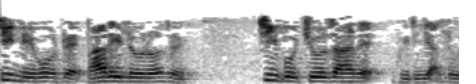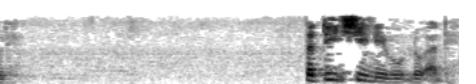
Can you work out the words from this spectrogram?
ကြည့်နေဖို့အတွက်ဘာတွေလိုတော့ဆိုရင်ကြည့်ဖို့ကြိုးစားတဲ့ဝိရိယလိုတယ်တတိရှိနေဖို့လိုအပ်တယ်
